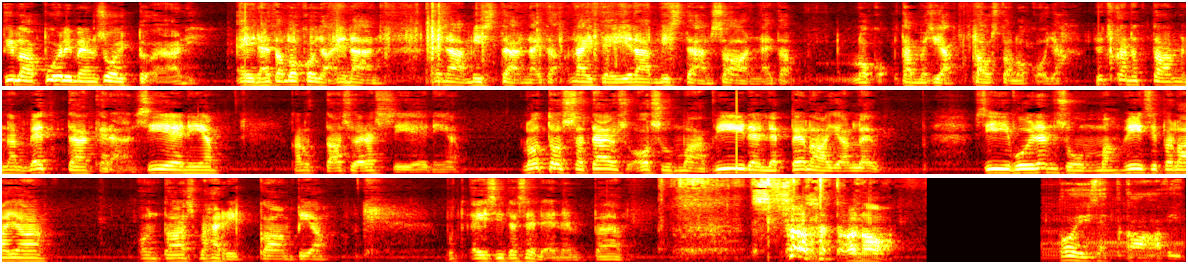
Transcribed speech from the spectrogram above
Tilaa puhelimen soittoääni. Ei näitä logoja enää, enää mistään, näitä, näitä ei enää mistään saa näitä logo, tämmöisiä taustalokoja. Nyt kannattaa mennä mettään kerään sieniä. Kannattaa syödä sieniä. Lotossa täysosuma viidelle pelaajalle siivuinen summa. Viisi pelaajaa on taas vähän rikkaampia, mutta ei siitä sen enempää. Saatana! Toiset kahvit.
